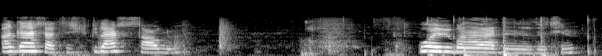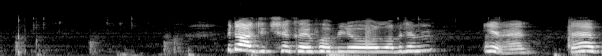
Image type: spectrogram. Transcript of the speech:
Arkadaşlar teşekkürler. Sağ olun. Bu evi bana verdiğiniz için. Birazcık şaka yapabiliyor olabilirim. Yine de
